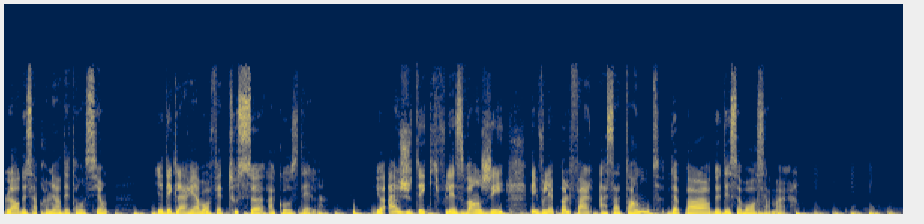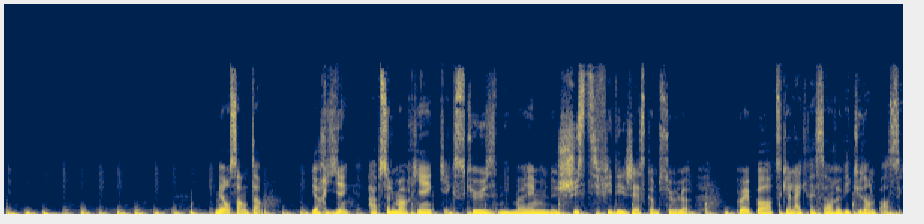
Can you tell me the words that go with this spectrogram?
lors de sa première détention, il a déclaré avoir fait tout ça à cause d'elle. Il a ajouté qu'il voulait se venger, mais il voulait pas le faire à sa tante de peur de décevoir sa mère. Mais on s'entend. Il n'y a rien, absolument rien qui excuse ni même ne justifie des gestes comme ceux-là, peu importe ce que l'agresseur a vécu dans le passé.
